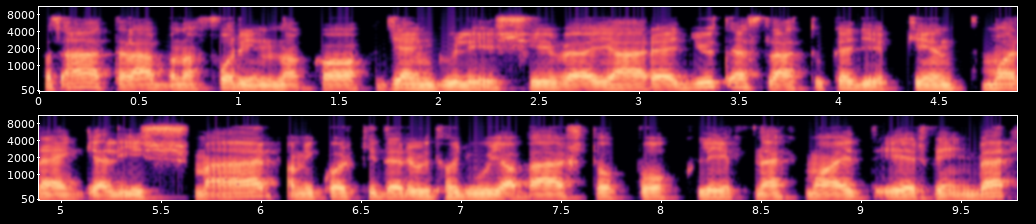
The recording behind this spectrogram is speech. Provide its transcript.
az általában a forintnak a gyengülésével jár együtt. Ezt láttuk egyébként ma reggel is már, amikor kiderült, hogy újabb árstoppok lépnek majd érvénybe,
